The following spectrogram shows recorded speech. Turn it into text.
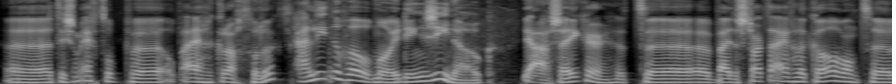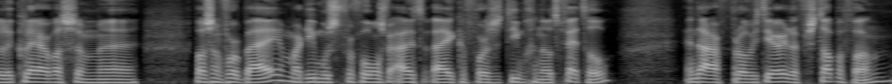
het is hem echt op, op eigen kracht gelukt. Hij liet nog wel wat mooie dingen zien ook. Ja, zeker. Het, bij de start eigenlijk al, want Leclerc was hem, was hem voorbij. Maar die moest vervolgens weer uitwijken voor zijn teamgenoot Vettel. En daar profiteerde Verstappen van.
